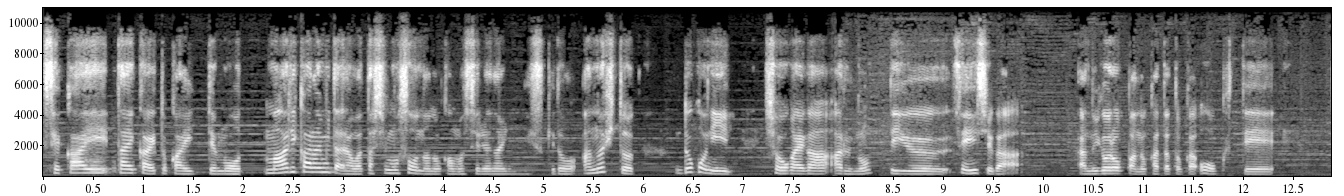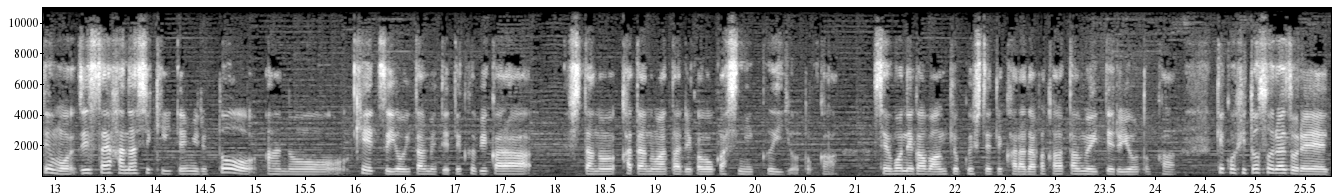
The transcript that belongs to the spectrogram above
世界大会とか行っても、周りから見たら私もそうなのかもしれないんですけど、あの人、どこに障害があるのっていう選手が、あの、ヨーロッパの方とか多くて、でも実際話聞いてみると、あの、頸椎を痛めてて首から下の肩のあたりが動かしにくいよとか、背骨が湾曲してて体が傾いてるよとか、結構人それぞれ、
